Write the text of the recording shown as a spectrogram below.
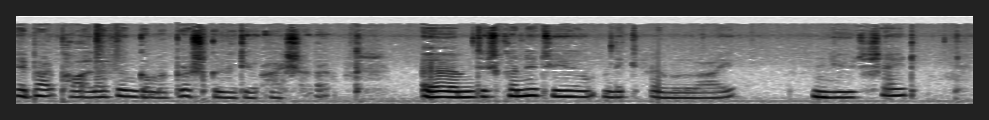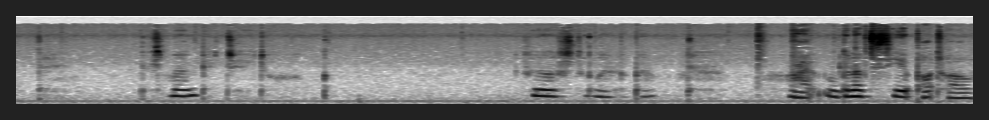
Okay, back part 11, got my brush, gonna do eyeshadow. Um, just gonna do like a light nude shade. Okay, This might be too dark. Just a little bit. Right, I'm gonna have to see it part 12.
